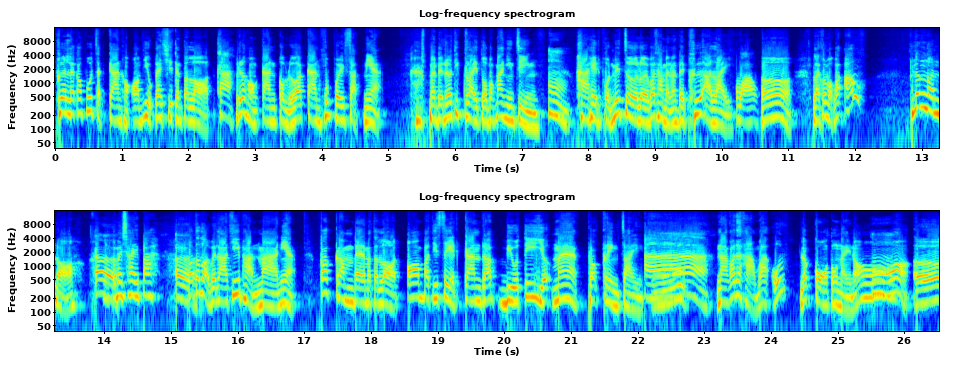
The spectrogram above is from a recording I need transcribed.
เพื่อนแล้วก็ผู้จัดการของออมที่อยู่ใกล้ชิดกันตลอด ค่ะ เรื่องของการกลมหรือว่าการฮุบบริษัทเนี่ย มันเป็นเรื่องที่ไกลตัวมาก ๆ จริง อืมๆ หาเหตุผลไม่เจอเลยว่าทำแบบนั้นไปเพื่ออะไร ว้าว เออ หลายคนบอกว่า เอ้า เรื่องเงินเหรอ เออมันก็ไม่ใช่ปะเออ เพราะตลอดเวลาที่ผ่านมาเนี่ย ก็กรำแบรนด์มาตลอดอ้อมปฏิเสธการรับบิวตี้เยอะมาก เพราะเกรงใจ อ่าโอ้นางก็จะถามว่าโอ้แล้วโกงตรงไหนเนาะอืมเออ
